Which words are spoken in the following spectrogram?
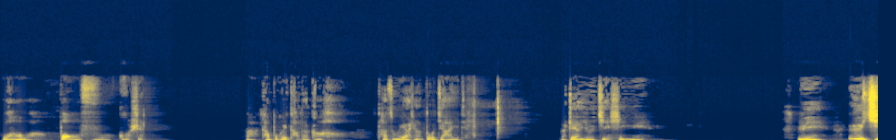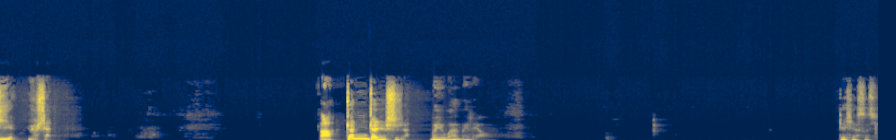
往往报复过甚啊！他不会讨得刚好，他总要想多加一点啊，这样又结心愿。冤愈结愈深啊！真正是没完没了。这些事情，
